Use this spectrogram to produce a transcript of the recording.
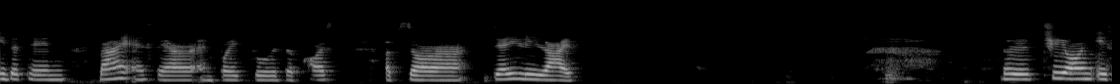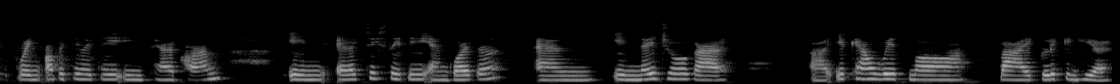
entertain, buy and sell, and pay through the cost of your daily life. The Treon is bring opportunity in telecom, in electricity and water, and in natural gas uh, you can read more by clicking here.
